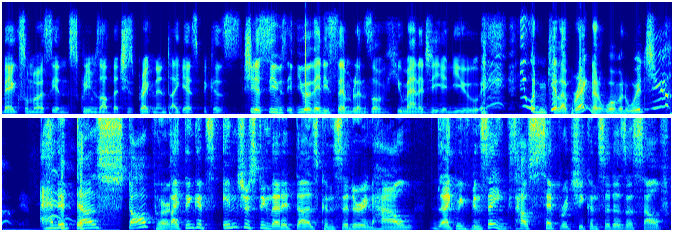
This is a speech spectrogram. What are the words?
begs for mercy and screams out that she's pregnant. I guess because she assumes if you have any semblance of humanity in you, you wouldn't kill a pregnant woman, would you? And it does stop her. I think it's interesting that it does, considering how, like we've been saying, how separate she considers herself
